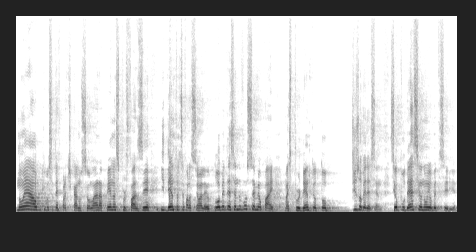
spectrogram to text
não é algo que você deve praticar no seu lar apenas por fazer e dentro você fala assim: olha, eu estou obedecendo você, meu pai, mas por dentro eu estou desobedecendo. Se eu pudesse, eu não obedeceria.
